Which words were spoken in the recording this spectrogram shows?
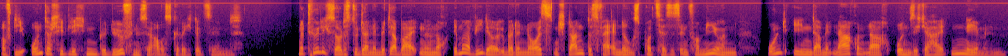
auf die unterschiedlichen Bedürfnisse ausgerichtet sind. Natürlich solltest du deine Mitarbeitenden noch immer wieder über den neuesten Stand des Veränderungsprozesses informieren und ihnen damit nach und nach Unsicherheiten nehmen.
